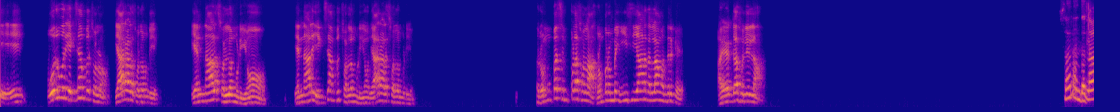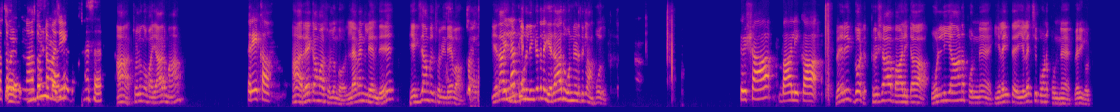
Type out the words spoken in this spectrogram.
ஒரு ஒரு எக்ஸாம்பிள் சொல்லணும். யாரால சொல்ல முடியும்? என்னால சொல்ல முடியும். என்னால எக்ஸாம்பிள் சொல்ல முடியும். யாரால சொல்ல முடியும்? ரொம்ப சிம்பிளா சொல்லலாம். ரொம்ப ரொம்ப ஈஸியானதெல்லாம் வந்திருக்கு. அழகா சொல்லிடலாம். சார் அந்த நான் ஆ சொல்லுங்கம்மா. யாருமா ரேகா. ஆ ரேகாமா சொல்லுங்க. லெவன்ல இருந்து எக்ஸாம்பிள் சொல்லிட்டே வா. ஏதாவது மூணு லிங்கத்துல ஏதாவது ஒண்ணு எடுத்துக்கலாம் போதும். கிருஷா பாலிகா. வெரி குட் கிருஷா பாலிகா. ஒல்லியான பொண்ணு இளைத்த இளைச்சி போன பொண்ணு. Very good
